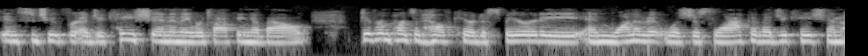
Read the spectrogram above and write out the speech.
Institute for Education and they were talking about different parts of healthcare disparity. And one of it was just lack of education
